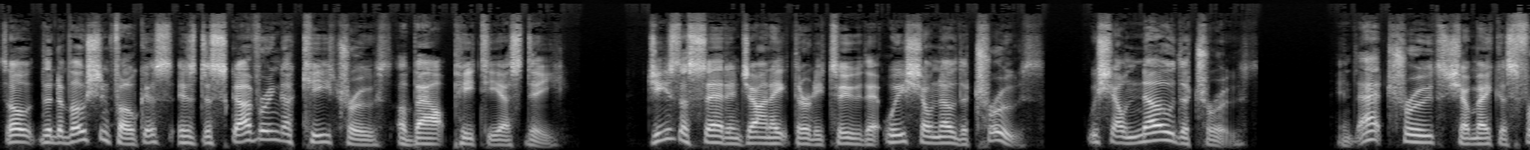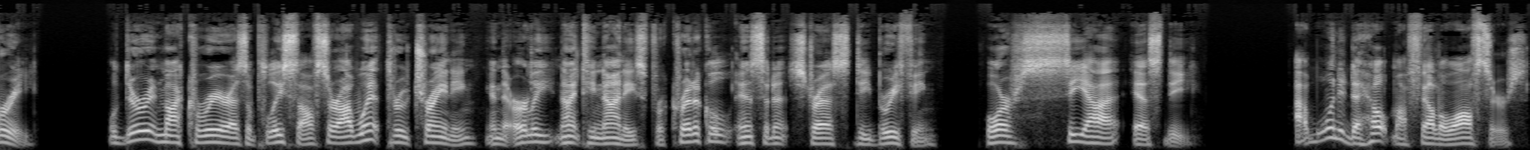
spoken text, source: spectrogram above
So the devotion focus is discovering a key truth about PTSD. Jesus said in John 8:32 that we shall know the truth. We shall know the truth, and that truth shall make us free. Well, during my career as a police officer, I went through training in the early 1990s for critical incident stress debriefing, or CISD. I wanted to help my fellow officers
